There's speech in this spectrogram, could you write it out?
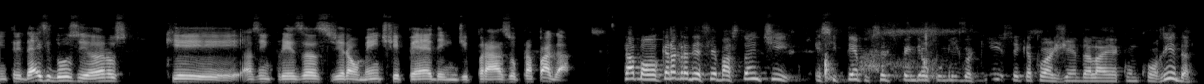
entre 10 e 12 anos que as empresas geralmente pedem de prazo para pagar. Tá bom, eu quero agradecer bastante esse tempo que você despendeu comigo aqui. Sei que a tua agenda ela é concorrida.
